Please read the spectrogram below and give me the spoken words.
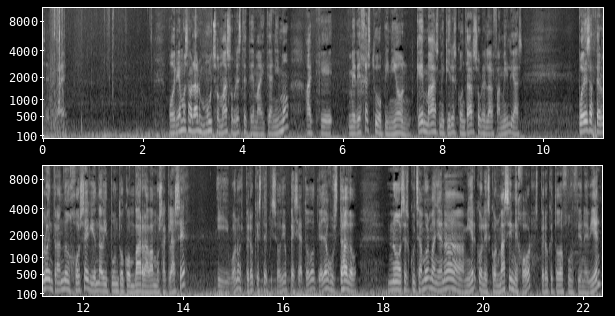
Se me cae. Podríamos hablar mucho más sobre este tema y te animo a que me dejes tu opinión. ¿Qué más me quieres contar sobre las familias? Puedes hacerlo entrando en jose-david.com barra vamos a clase. Y bueno, espero que este episodio, pese a todo, te haya gustado. Nos escuchamos mañana miércoles con más y mejor. Espero que todo funcione bien.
